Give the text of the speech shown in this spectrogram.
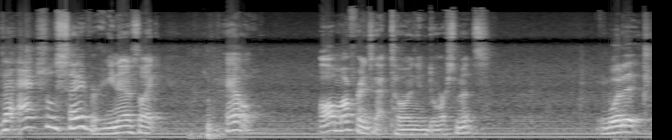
the actual savior. You know, it's like hell. All my friends got towing endorsements. What it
